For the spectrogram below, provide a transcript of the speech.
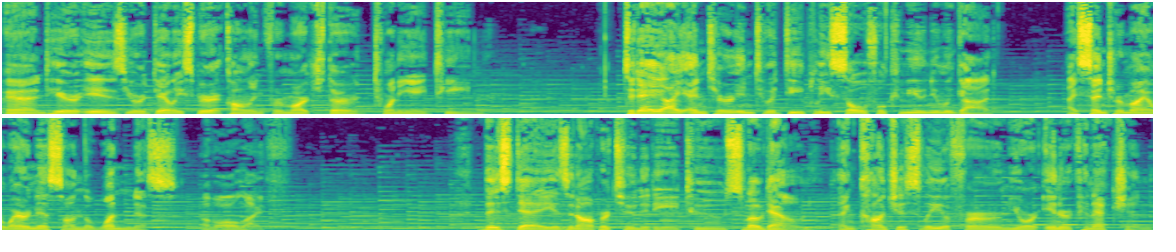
And here is your daily spirit calling for March 3rd, 2018. Today I enter into a deeply soulful communion with God. I center my awareness on the oneness of all life. This day is an opportunity to slow down and consciously affirm your inner connection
